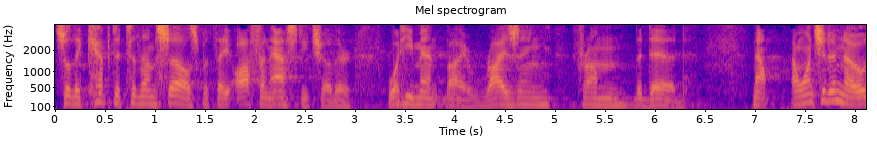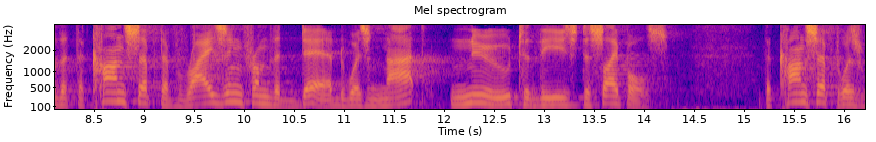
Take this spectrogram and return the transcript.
So they kept it to themselves, but they often asked each other what he meant by rising from the dead. Now, I want you to know that the concept of rising from the dead was not new to these disciples. The concept was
